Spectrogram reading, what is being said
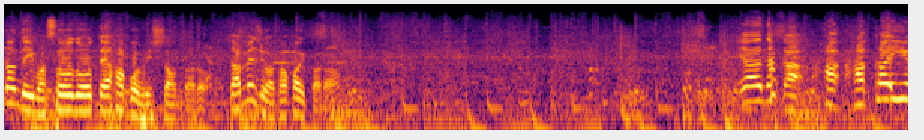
なんで今総動手運びしたんだろう。ダメージが高いから。いやなんかは破壊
